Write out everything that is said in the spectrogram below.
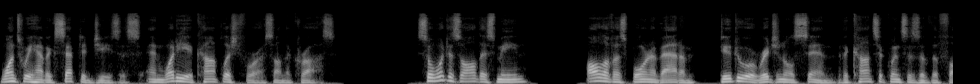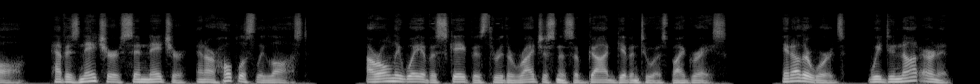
once we have accepted Jesus and what he accomplished for us on the cross. So, what does all this mean? All of us born of Adam, due to original sin, the consequences of the fall, have his nature, sin nature, and are hopelessly lost. Our only way of escape is through the righteousness of God given to us by grace. In other words, we do not earn it,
